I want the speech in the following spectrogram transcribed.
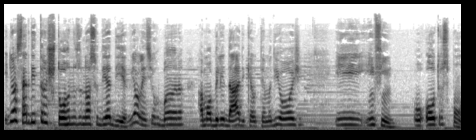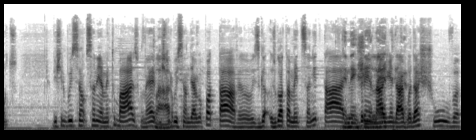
e de uma série de transtornos do nosso dia a dia. Violência urbana, a mobilidade, que é o tema de hoje, e, enfim, outros pontos distribuição, saneamento básico, né? Claro. Distribuição de água potável, esgotamento sanitário, energia drenagem elétrica. da água da chuva,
